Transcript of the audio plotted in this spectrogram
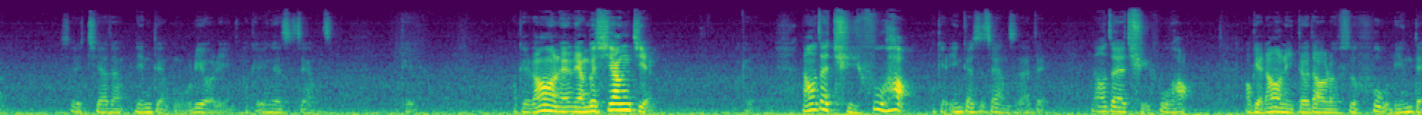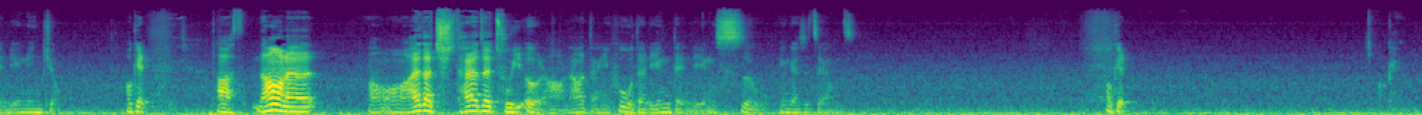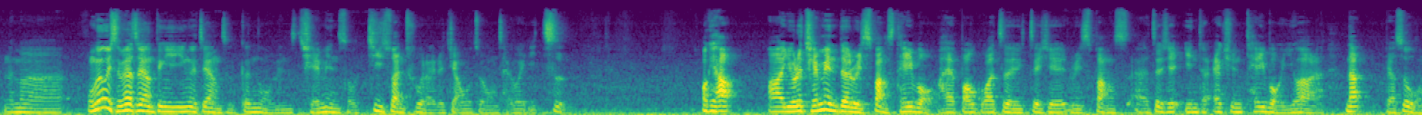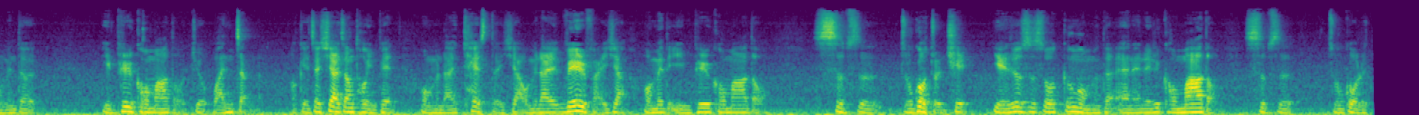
所以加上零点五六零，OK，应该是这样子，OK，OK，然后呢两个相减，OK，然后再取负号，OK，应该是这样子来对。然后再取负号，OK，然后你得到的是负零点零零九，OK，啊，然后呢，哦哦，还要再取，还要再除以二啊，然后等于负的零点零四五，应该是这样子，OK 那么我们为什么要这样定义？因为这样子跟我们前面所计算出来的交互作用才会一致，OK，好。啊，有了前面的 response table，还有包括这这些 response 呃这些 interaction table 以后呢，那表示我们的 empirical model 就完整了。OK，在下一张投影片，我们来 test 一下，我们来 verify 一下我们的 empirical model 是不是足够准确，也就是说跟我们的 analytical model 是不是足够的。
